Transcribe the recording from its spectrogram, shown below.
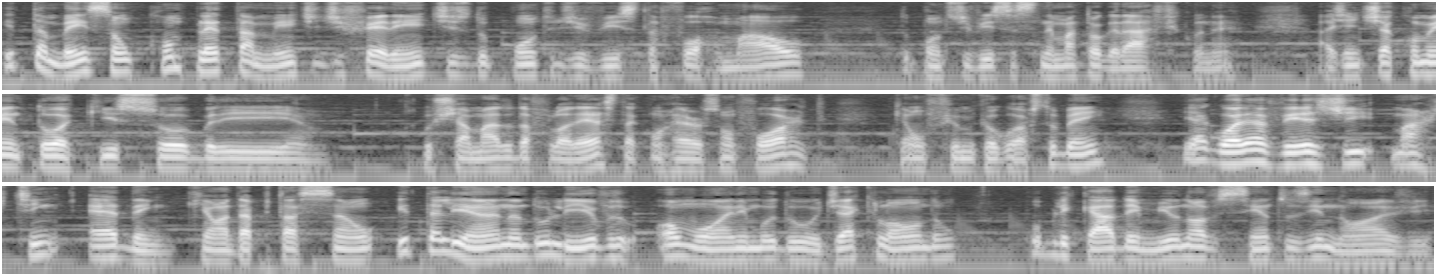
e também são completamente diferentes do ponto de vista formal, do ponto de vista cinematográfico, né? A gente já comentou aqui sobre O Chamado da Floresta com Harrison Ford, que é um filme que eu gosto bem, e agora é a vez de Martin Eden, que é uma adaptação italiana do livro homônimo do Jack London, publicado em 1909.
